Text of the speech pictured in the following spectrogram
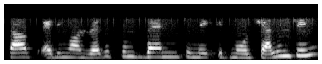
stuff adding on resistance band to make it more challenging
